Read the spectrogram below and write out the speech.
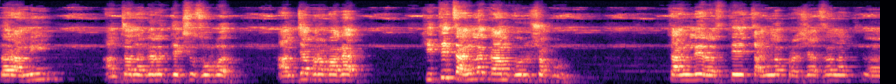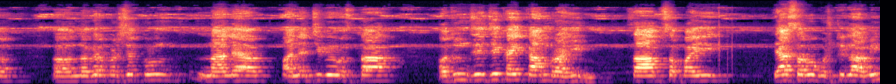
तर आम्ही आमच्या नगराध्यक्षसोबत आमच्या प्रभागात किती चांगलं काम करू शकू? चांगले रस्ते चांगलं प्रशासन नगर परिषदकडून नाल्या पाण्याची व्यवस्था अजून जे जे काही काम राहील साफसफाई या सर्व गोष्टीला आम्ही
